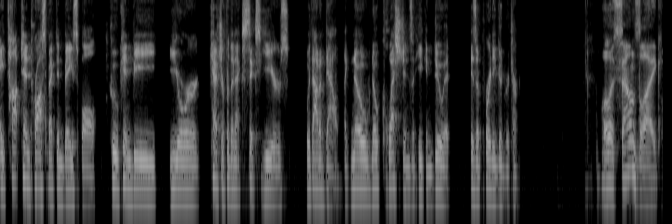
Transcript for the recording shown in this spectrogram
a top 10 prospect in baseball who can be your catcher for the next six years without a doubt, like no, no questions that he can do it, is a pretty good return. Well, it sounds like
